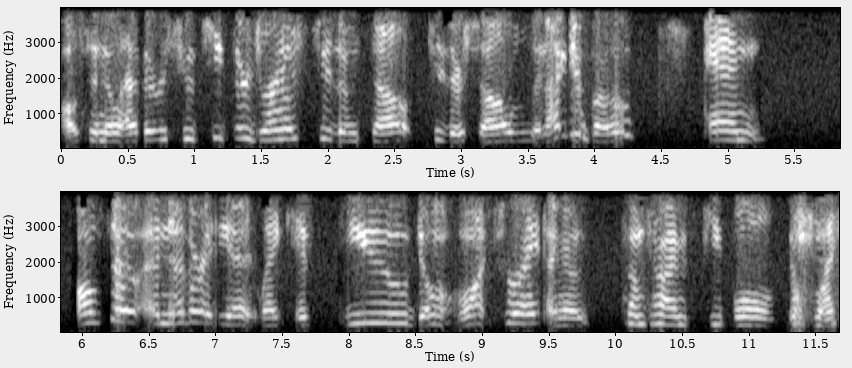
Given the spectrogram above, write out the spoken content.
Also know others who keep their journals to themselves, to themselves, and I do both. And also another idea, like if you don't want to write, I know sometimes people don't like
